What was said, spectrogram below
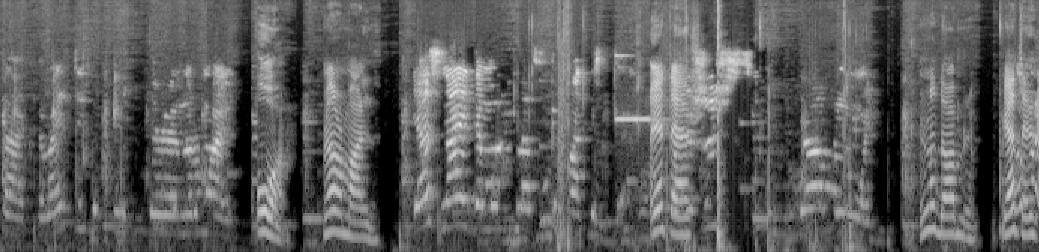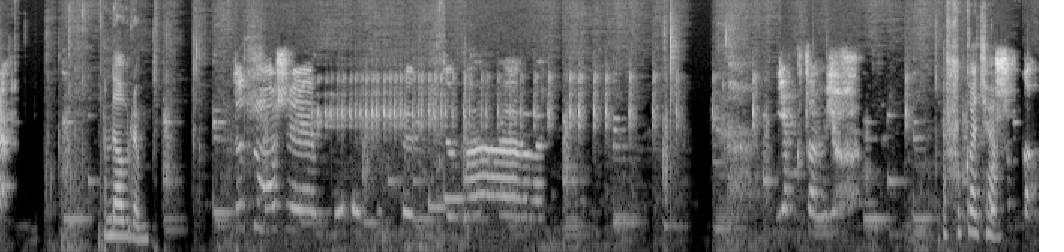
Так, давайте е, нормально. О, нормально. Я знаю, де можна сховатися. Я теж. Лежиш за мною. Ну добре. Я теж. Добре. Тут може бути два. Як там його? Шукача. Пошука.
